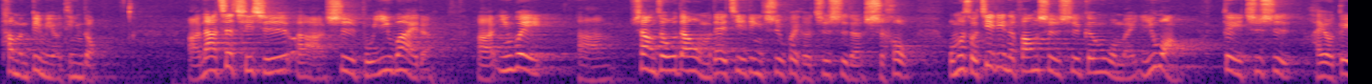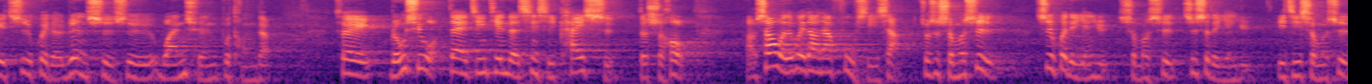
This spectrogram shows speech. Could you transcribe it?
他们并没有听懂，啊，那这其实啊是不意外的，啊，因为。啊，上周当我们在界定智慧和知识的时候，我们所界定的方式是跟我们以往对知识还有对智慧的认识是完全不同的。所以，容许我在今天的信息开始的时候，啊，稍微的为大家复习一下，就是什么是智慧的言语，什么是知识的言语，以及什么是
